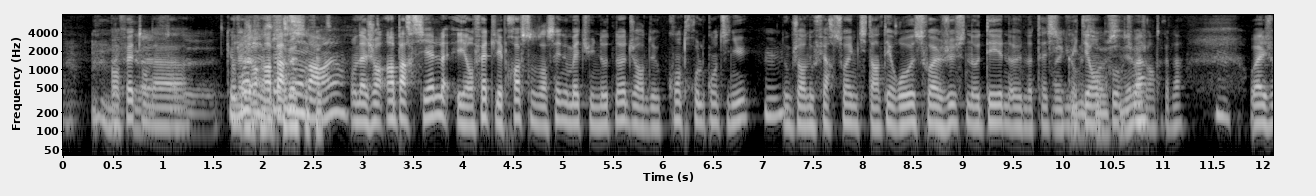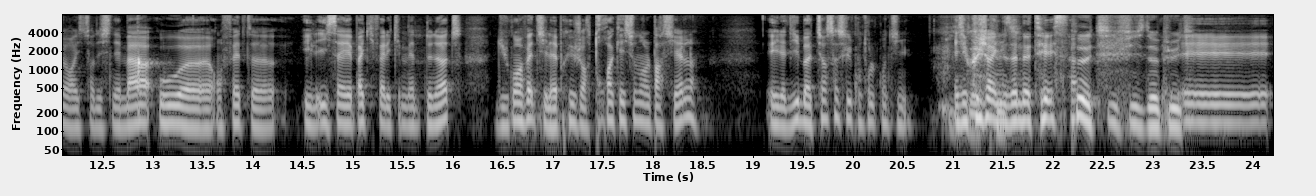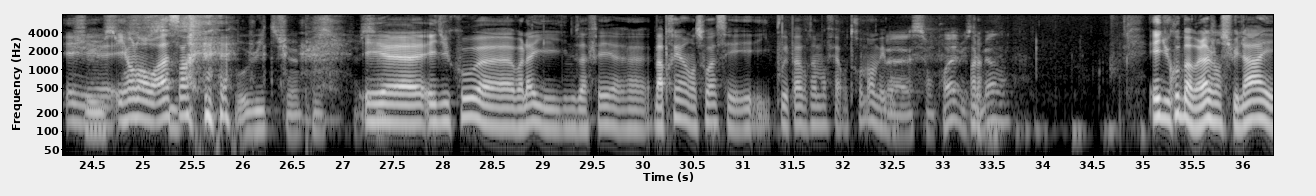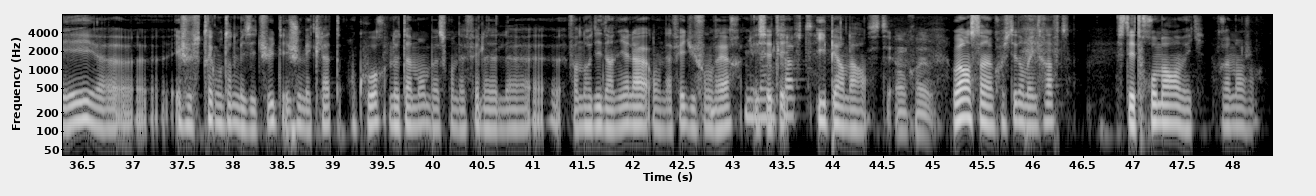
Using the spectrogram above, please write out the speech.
En fait, on a, que On a moi, genre un partiel, nous, on a en fait. rien. on a genre un partiel et en fait, les profs sont censés nous mettre une autre note, genre de contrôle continu. Mhm. Donc, genre nous faire soit une petite interro, soit juste noter no- notre assiduité en cours, tu vois, genre un truc comme ça. Mhm. Ouais, genre histoire du cinéma où euh, en fait, euh, il, il savait pas qu'il fallait qu'il mette de notes. Du coup, en fait, il a pris genre trois questions dans le partiel et il a dit, bah tiens, ça c'est le contrôle continu. Et du coup, genre, il nous a noté ça. Petit fils de pute. Et, on l'embrasse. hein. Ou 8, je sais même plus. Je Et, euh, et du coup, euh, voilà, il nous a fait. euh, bah après, en soi, c'est, il pouvait pas vraiment faire autrement, mais bon. Bah, c'est son problème, Voilà. bien. non Et du coup, bah voilà, j'en suis là et, euh, et je suis très content de mes études et je m'éclate en cours, notamment parce qu'on a fait la, la- vendredi dernier là, on a fait du fond vert Du et c'était hyper marrant. C'était incroyable. Ouais, on s'est incrusté dans Minecraft. C'était trop marrant, mec, vraiment genre.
